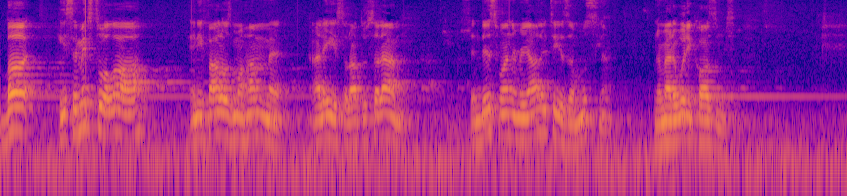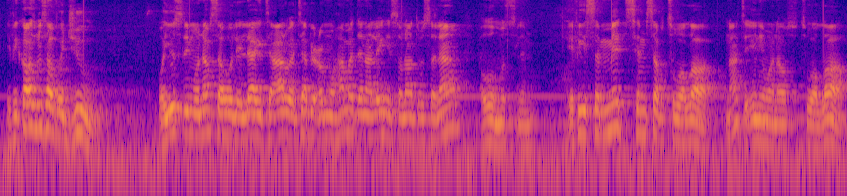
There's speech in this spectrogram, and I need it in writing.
but he submits to Allah and he follows Muhammad alayhi salatu salam then this one in reality is a Muslim no matter what he calls himself if he calls himself a Jew ويسلم نفسه لله تعالى ويتبع محمدا عليه الصلاة والسلام فهو Muslim if he submits himself to Allah not to anyone else to Allah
